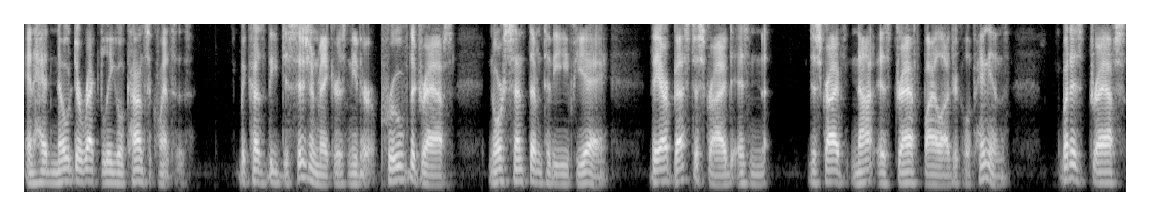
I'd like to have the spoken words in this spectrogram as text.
and had no direct legal consequences. Because the decision makers neither approved the drafts nor sent them to the EPA, they are best described as n- described not as draft biological opinions, but as drafts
